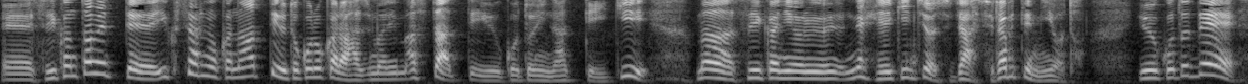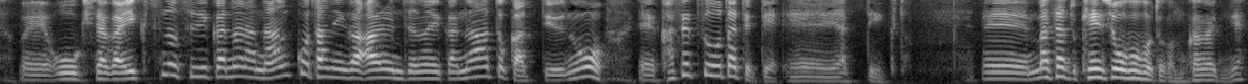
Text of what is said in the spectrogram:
えー、スイカの種っていくつあるのかなっていうところから始まりましたっていうことになっていき、まあ、スイカによるね、平均値をじゃあ調べてみようということで、えー、大きさがいくつのスイカなら何個種があるんじゃないかなとかっていうのを、え仮説を立てて、えやっていくと。えー、まあ、ちゃんと検証方法とかも考えてね。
